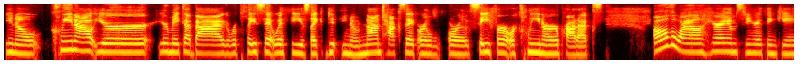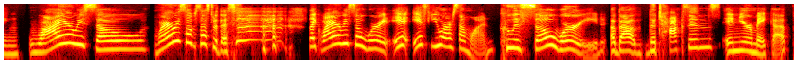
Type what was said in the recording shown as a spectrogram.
you know clean out your your makeup bag replace it with these like you know non-toxic or or safer or cleaner products all the while here i am sitting here thinking why are we so why are we so obsessed with this like why are we so worried? If you are someone who is so worried about the toxins in your makeup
